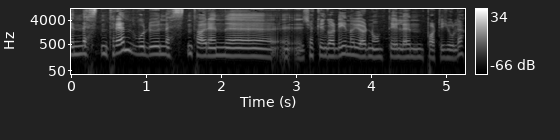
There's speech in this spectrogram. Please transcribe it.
en nesten trend, hvor du nesten tar en eh, kjøkkengardin og gjør den om til en partykjole.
